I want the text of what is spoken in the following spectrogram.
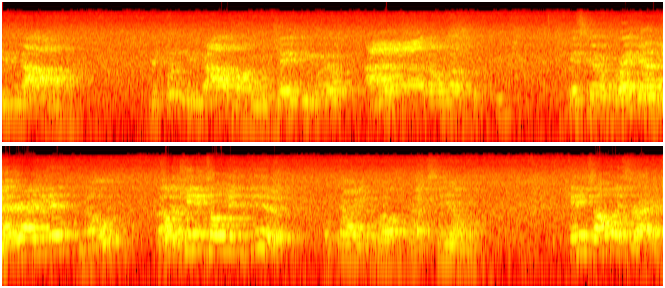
your knob, you're putting your knob on with JB Weld. I don't know. It's gonna break You got a better idea? No. That's what Kenny told me to do. Okay, well, that's him. Kenny's always right.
